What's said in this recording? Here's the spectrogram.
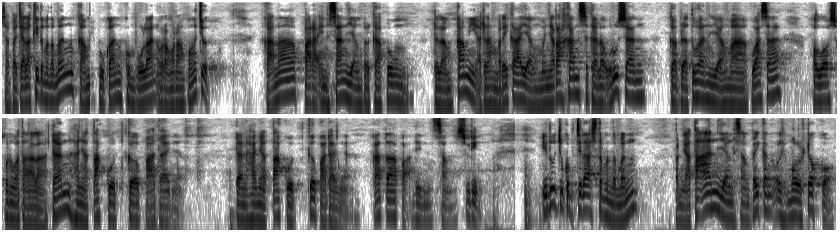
Saya baca lagi teman-teman, kami bukan kumpulan orang-orang pengecut. Karena para insan yang bergabung dalam kami adalah mereka yang menyerahkan segala urusan kepada Tuhan yang Maha Kuasa, Allah Subhanahu wa taala dan hanya takut kepadanya dan hanya takut kepadanya, kata Pak Din Samsudin. Itu cukup jelas teman-teman, pernyataan yang disampaikan oleh Muldoko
